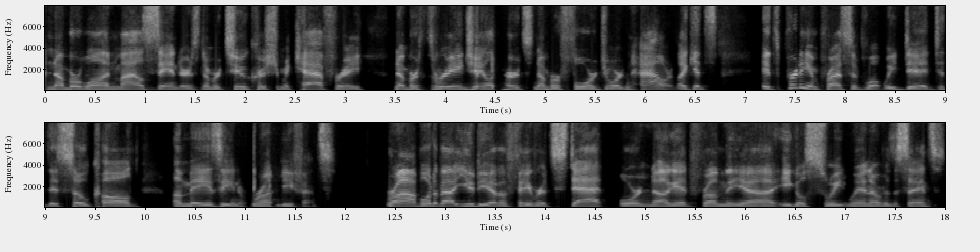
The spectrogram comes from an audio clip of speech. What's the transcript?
number one, Miles Sanders. Number two, Christian McCaffrey. Number three, Jalen Hurts. Number four, Jordan Howard. Like it's it's pretty impressive what we did to this so-called amazing run defense. Rob, what about you? Do you have a favorite stat or nugget from the uh, Eagles' sweet win over the Saints?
